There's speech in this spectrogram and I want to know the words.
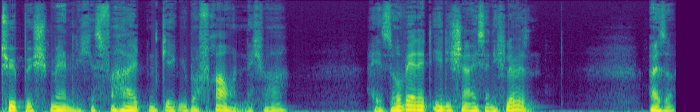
typisch männliches Verhalten gegenüber Frauen, nicht wahr? Hey, so werdet ihr die Scheiße nicht lösen. Also,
